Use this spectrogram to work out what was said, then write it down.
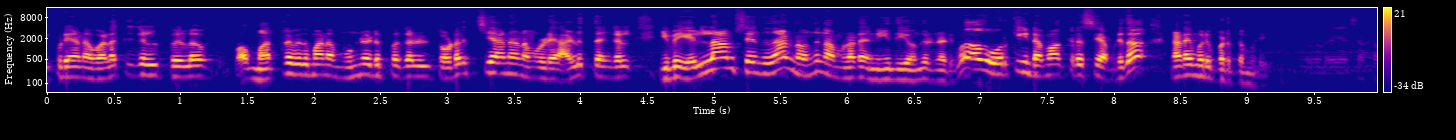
இப்படியான வழக்குகள் பிற மற்ற விதமான முன்னெடுப்புகள் தொடர்ச்சியான நம்மளுடைய அழுத்தங்கள் இவை எல்லாம் சேர்ந்துதான் வந்து நம்மளோட நீதியை வந்து நடக்கும் அது ஒர்க்கிங் டெமோக்ரஸி அப்படிதான் நடைமுறைப்படுத்த முடியும். சட்ட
